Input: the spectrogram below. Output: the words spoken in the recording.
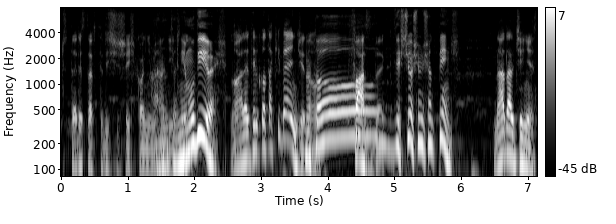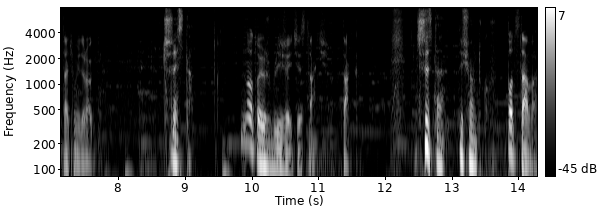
446 koni Ale mechanicznych. to nie mówiłeś. No ale tylko taki będzie, no. No to Fastback. 285. Nadal cię nie stać, mój drogi. 300. No to już bliżej cię stać. Tak. 300 tysiączków. Podstawa,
